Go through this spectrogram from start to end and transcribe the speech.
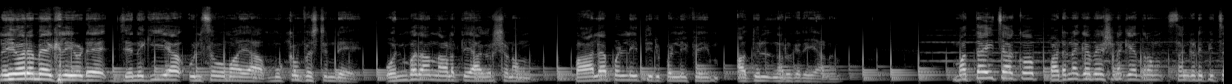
മലയോര മേഖലയുടെ ജനകീയ ഉത്സവമായ മുക്കം ഫെസ്റ്റിന്റെ ഒൻപതാം നാളത്തെ ആകർഷണം പാലാപ്പള്ളി തിരുപ്പള്ളി ഫെയിം അതുൽ നറുകരയാണ്. മത്തായി ചാക്കോ പഠന ഗവേഷണ കേന്ദ്രം സംഘടിപ്പിച്ച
